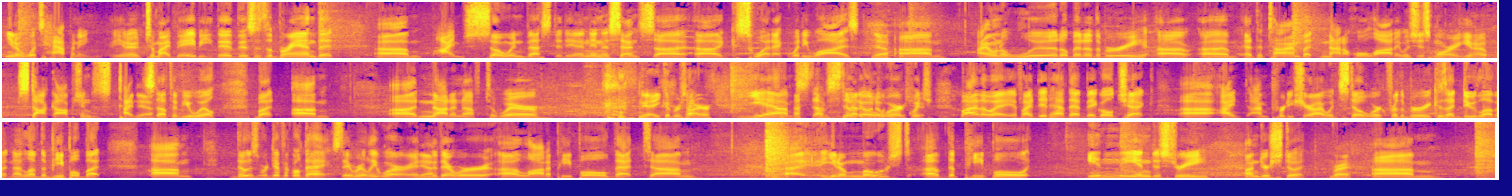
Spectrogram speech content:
you know, what's happening, you know, to my baby. This is the brand that um, I'm so invested in, in a sense, uh, uh, sweat equity wise. Yeah. Um, I own a little bit of the brewery uh, um at the time, but not a whole lot. It was just more, you know, stock options type Yeah. stuff, if you will, but um, uh, not enough to where Yeah, you could retire. yeah, I'm, st- I'm still going to work. Which, by the way, if I did have that big old check, uh, I, I'm pretty sure I would still work for the brewery because I do love it and I love the people. But um, those were difficult days. They really were, and Yeah. there were a lot of people that, um, uh, you know, most of the people in the industry understood. right. Um,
